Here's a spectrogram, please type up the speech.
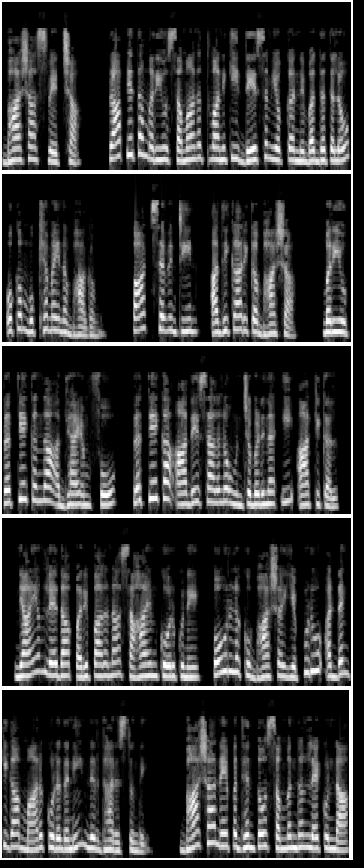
భాషా స్వేచ్ఛ ప్రాప్యత మరియు సమానత్వానికి దేశం యొక్క నిబద్ధతలో ఒక ముఖ్యమైన భాగం. పార్ట్ సెవెంటీన్ అధికారిక భాష మరియు ప్రత్యేకంగా అధ్యాయం ఫో ప్రత్యేక ఆదేశాలలో ఉంచబడిన ఈ ఆర్టికల్ న్యాయం లేదా పరిపాలనా సహాయం కోరుకునే పౌరులకు భాష ఎప్పుడూ అడ్డంకిగా మారకూడదని నిర్ధారిస్తుంది. భాషా నేపథ్యంతో సంబంధం లేకుండా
